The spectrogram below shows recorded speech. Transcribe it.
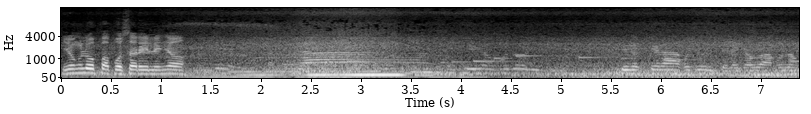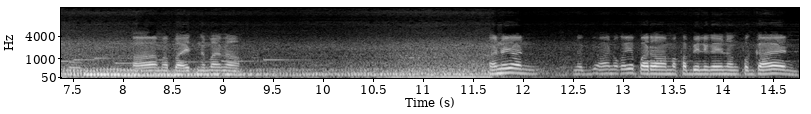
Yung lupa po sarili nyo. Pinagtira ako doon, pinagawa ko ng pubo. Ah, mabait naman oh. Ano yan? Nag ano kayo para makabili kayo ng pagkain?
